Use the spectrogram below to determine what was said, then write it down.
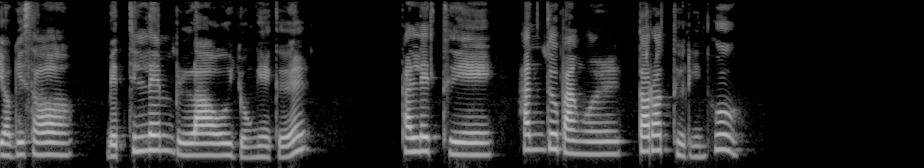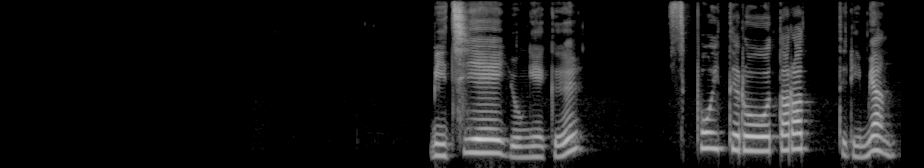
여기서 메틸렌 블라우 용액을 팔레트에 한두 방울 떨어뜨린 후 미지의 용액을 스포이트로 떨어뜨리면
